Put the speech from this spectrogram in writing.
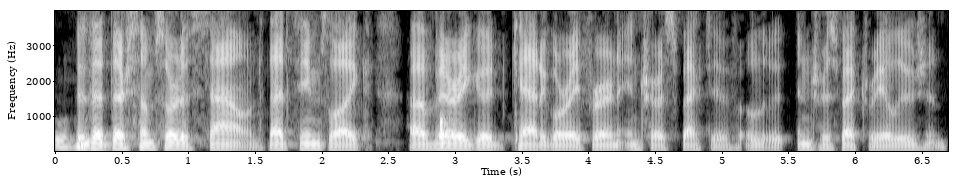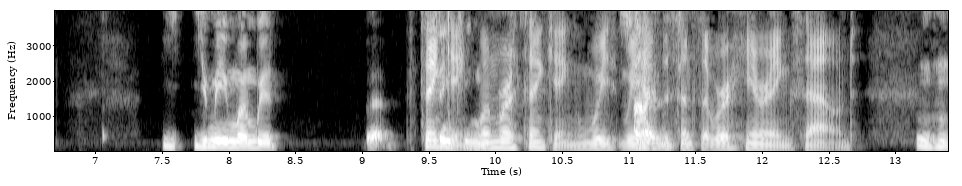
Mm-hmm. Is that there's some sort of sound that seems like a very good category for an introspective introspectory illusion. You mean when we're uh, thinking, thinking, when we're thinking, we we have the sense that we're hearing sound mm-hmm.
